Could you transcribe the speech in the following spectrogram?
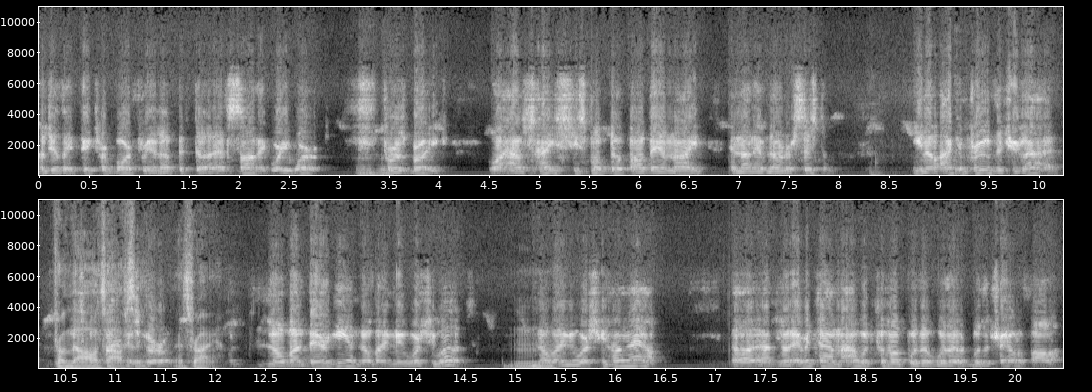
until they picked her boyfriend up at, uh, at Sonic where he worked for his break. Well, how, how she smoked dope all damn night and not have known her system? You know, I can prove that you lied. From the autopsy. girl. That's right. Nobody there again. Nobody knew where she was. Nobody knew where she hung out. Uh, you know, every time I would come up with a with a with a trail to follow,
